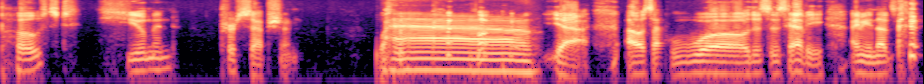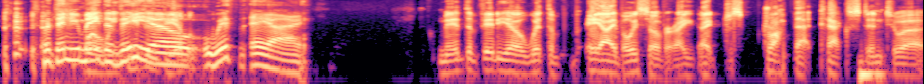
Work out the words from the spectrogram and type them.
post-human perception. Wow. Yeah, I was like, "Whoa, this is heavy." I mean, that's. but then you made the we even be video able- with AI. made the video with the AI voiceover. I, I just dropped that text into a,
